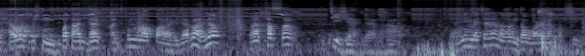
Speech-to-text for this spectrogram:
نحاول باش نضبط عندكم لاباراي دابا هنا غنخسر الاتجاه دابا ها. يعني مثلا غندور أنا التفصيل.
